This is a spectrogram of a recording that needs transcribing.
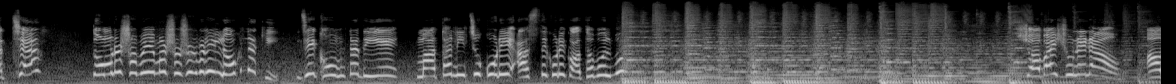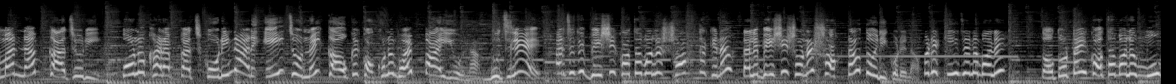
আচ্ছা তোমরা সবাই আমার শ্বশুর বাড়ির লোক নাকি? যে ঘোমটা দিয়ে মাথা নিচু করে আস্তে করে কথা বলব? সবাই শুনে নাও আমার নাম কাজরি। কোনো খারাপ কাজ করি না আর এই জন্যই কাউকে কখনো ভয় পাইও না। বুঝলে? আর যদি বেশি কথা বলার শখ থাকে না তাহলে বেশি শোনার শখটাও তৈরি করে নাও। ওটা কি যেন বলে? ততটাই কথা বলো মুখ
